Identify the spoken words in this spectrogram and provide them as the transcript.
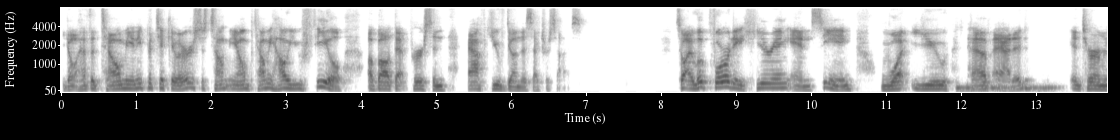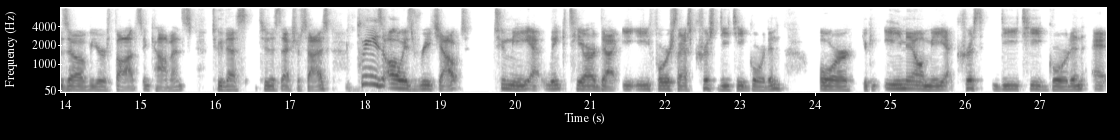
You don't have to tell me any particulars. Just tell me, you know, tell me how you feel about that person after you've done this exercise. So I look forward to hearing and seeing what you have added in terms of your thoughts and comments to this to this exercise. Please always reach out to me at linktr.ee forward slash Chris DT Gordon, or you can email me at chrisdtgordon at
